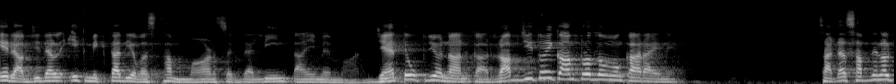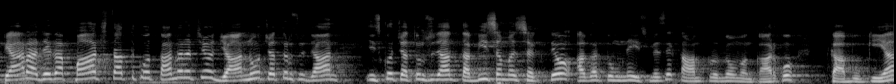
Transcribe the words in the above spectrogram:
ਇਹ ਰੱਬ ਜੀ ਦੇ ਨਾਲ ਇੱਕ ਮਿਕਤਾ ਦੀ ਅਵਸਥਾ ਮਾਣ ਸਕਦਾ ਹੈ। ਲੀਨ ਤਾਈ ਮੈਂ ਮਾਨ ਜੈ ਤੇ ਉਪਜਿਓ ਨਾਨਕਾ ਰੱਬ ਜੀ ਤੋਂ ਹੀ ਕਾਮ ਕ੍ਰੋਧ ਲੋਭ ਹੰਕਾਰ ਆਏ ਨੇ ਸਾਡਾ ਸਭ ਦੇ ਨਾਲ ਪਿਆਰ ਆ ਜਾਏਗਾ पांच तत्व को तन रचियो जानो चतुर सुजान इसको चतुर सुजान तभी समझ सकते हो अगर तुमने इसमें से काम क्रोध लोभ अहंकार को काबू किया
